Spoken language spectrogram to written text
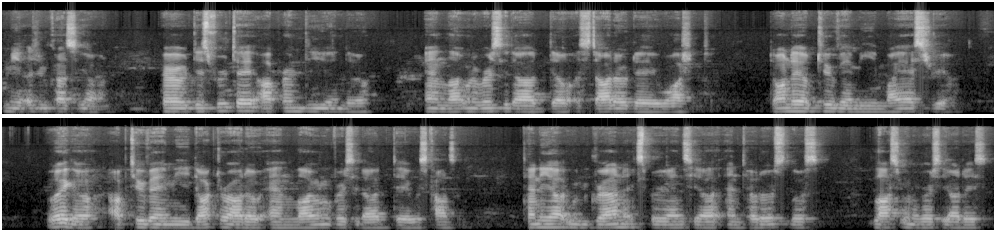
mi educación, pero disfruté aprendiendo en la Universidad del Estado de Washington, donde obtuve mi maestría. Luego obtuve mi doctorado en la Universidad de Wisconsin. Tenía una gran experiencia en todas los, las universidades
